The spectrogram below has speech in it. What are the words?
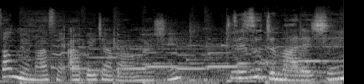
စောင့်မျှော်နှားဆင်အားပေးကြပါအောင်လားရှင်ကျေးဇူးတင်ပါတယ်ရှင်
